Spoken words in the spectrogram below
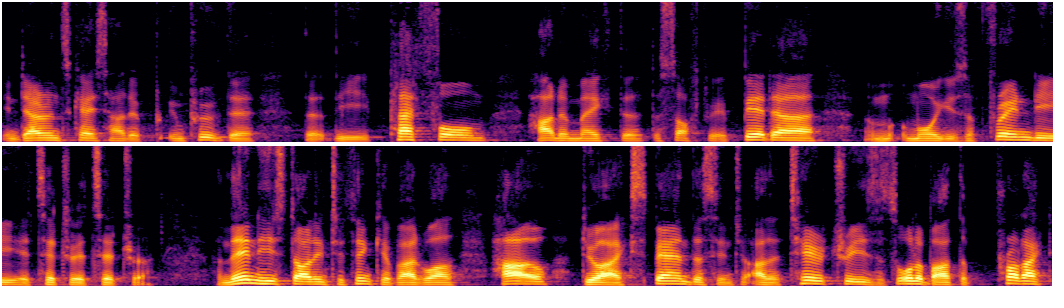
In Darren's case, how to improve the, the, the platform, how to make the, the software better, more user friendly, etc., etc. And then he's starting to think about, well, how do I expand this into other territories? It's all about the product.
